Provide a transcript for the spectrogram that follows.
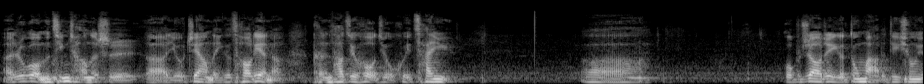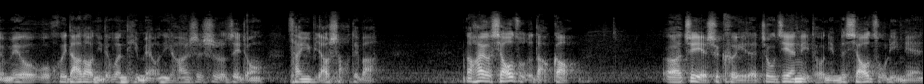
呃，如果我们经常的是呃有这样的一个操练呢，可能他最后就会参与。呃，我不知道这个东马的弟兄有没有我回答到你的问题没有？你好像是是这种参与比较少，对吧？那还有小组的祷告，呃，这也是可以的。周间里头，你们的小组里面，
